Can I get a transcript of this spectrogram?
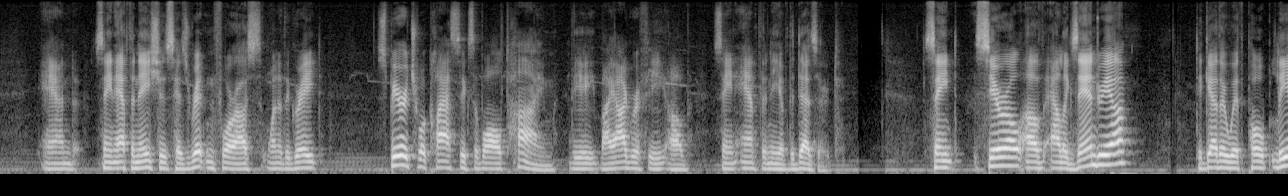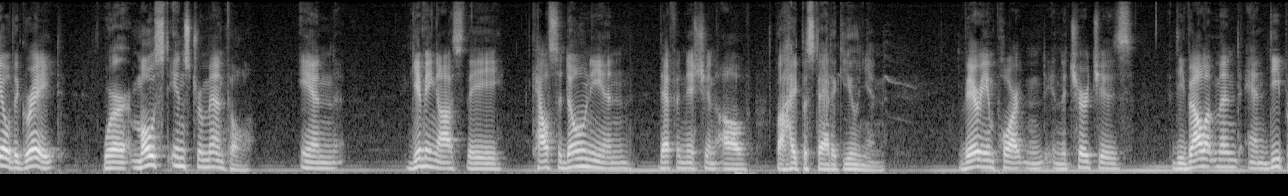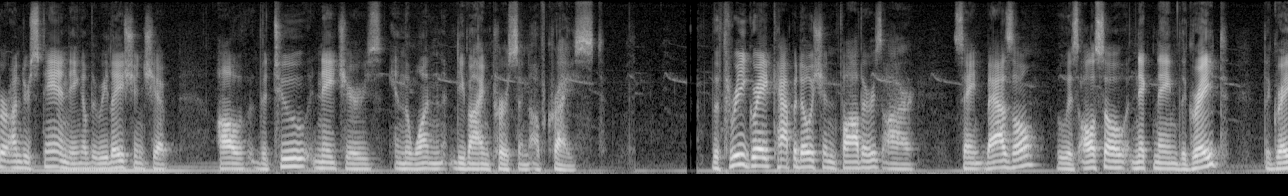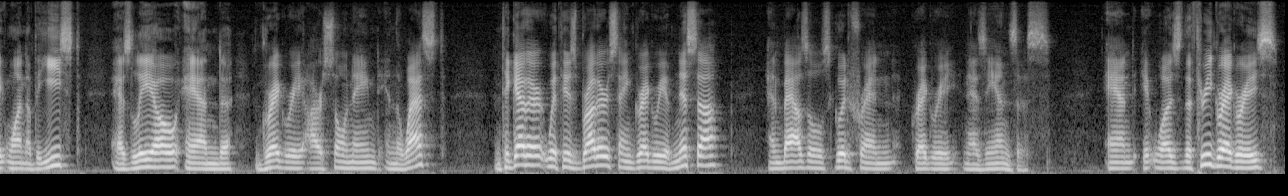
And St. Athanasius has written for us one of the great spiritual classics of all time, the biography of St. Anthony of the Desert. St. Cyril of Alexandria, together with Pope Leo the Great, were most instrumental in giving us the Chalcedonian definition of the hypostatic union. Very important in the church's development and deeper understanding of the relationship of the two natures in the one divine person of Christ. The three great Cappadocian fathers are St. Basil, who is also nicknamed the Great, the Great One of the East, as Leo and Gregory are so named in the West, and together with his brother, St. Gregory of Nyssa, and Basil's good friend, Gregory Nazianzus. And it was the three Gregories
